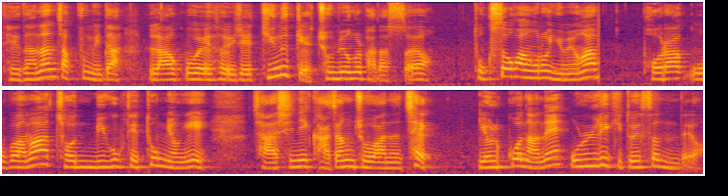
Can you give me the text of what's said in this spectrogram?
대단한 작품이다. 라고 해서 이제 뒤늦게 조명을 받았어요. 독서광으로 유명한 버락 오바마 전 미국 대통령이 자신이 가장 좋아하는 책 10권 안에 올리기도 했었는데요.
